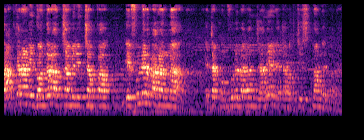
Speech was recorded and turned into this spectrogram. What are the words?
রাত কেরানি গন্ধরাজ চামিলি চাম্পা এই ফুলের বাগান না। এটা কোন ফুলের বাগান জানেন? এটা হচ্ছে ইসলামের বাগান।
